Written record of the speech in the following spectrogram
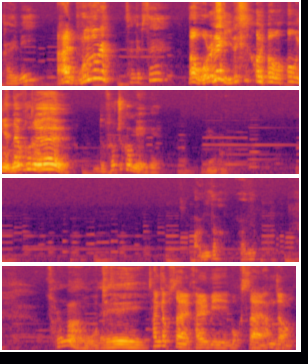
갈비? 아이 뭔 소리야 삼겹살? 나 원래 이랬어 형 옛날부터 뭐 그래? 너 솔직하게 얘기해. 아니다. 아니야. 설마. 뭐 에이. 삼겹살 갈비 목살 항정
